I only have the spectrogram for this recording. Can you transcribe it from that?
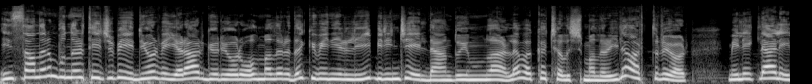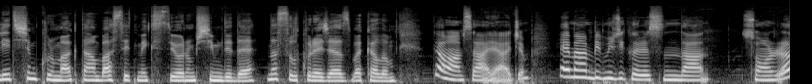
İnsanların bunları tecrübe ediyor ve yarar görüyor olmaları da güvenilirliği birinci elden duyumlarla vaka çalışmalarıyla arttırıyor. Meleklerle iletişim kurmaktan bahsetmek istiyorum şimdi de. Nasıl kuracağız bakalım? Tamam Saliha'cığım. Hemen bir müzik arasından sonra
